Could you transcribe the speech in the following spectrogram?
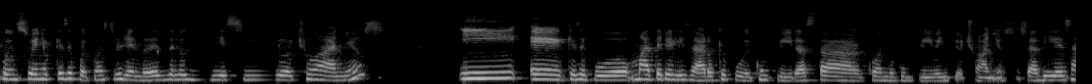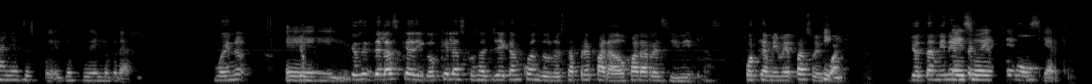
Fue un sueño que se fue construyendo desde los 18 años y eh, que se pudo materializar o que pude cumplir hasta cuando cumplí 28 años. O sea, 10 años después lo pude lograr. Bueno, eh, yo, soy de las que digo que las cosas llegan cuando uno está preparado para recibirlas, porque a mí me pasó igual. Yo también eso es cierto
